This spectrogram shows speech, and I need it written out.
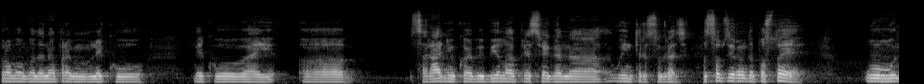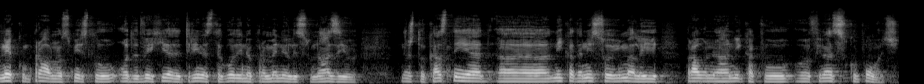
probamo da napravimo neku, neku ovaj, uh, saradnju koja bi bila pre svega na, u interesu građana. S obzirom da postoje u nekom pravnom smislu od 2013. godine promenili su naziv nešto kasnije, nikada nisu imali pravo na nikakvu finansijsku pomoć.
